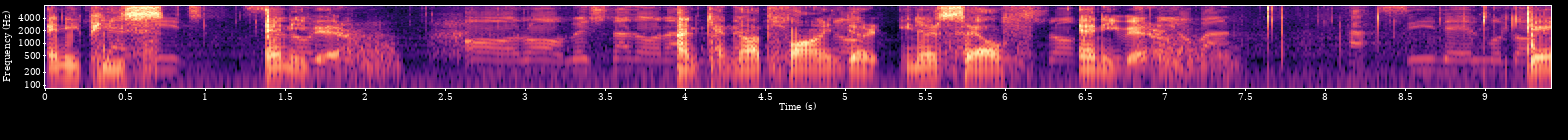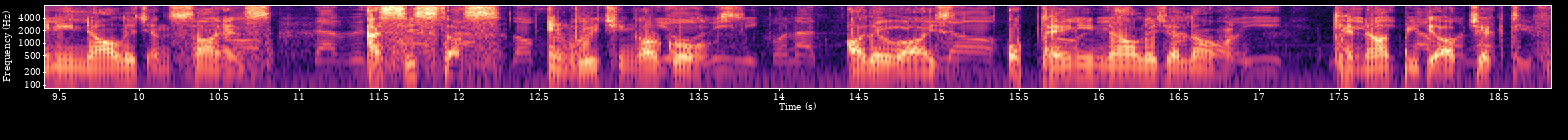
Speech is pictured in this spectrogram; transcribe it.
any peace anywhere and cannot find their inner self anywhere. Gaining knowledge and science assist us in reaching our goals. Otherwise, obtaining knowledge alone cannot be the objective.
